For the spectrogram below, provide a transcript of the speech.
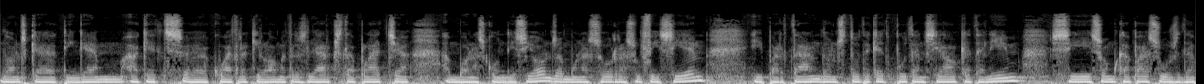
doncs, que tinguem aquests eh, 4 quilòmetres llargs de platja en bones condicions, amb una sorra suficient i per tant doncs, tot aquest potencial que tenim si som capaços de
